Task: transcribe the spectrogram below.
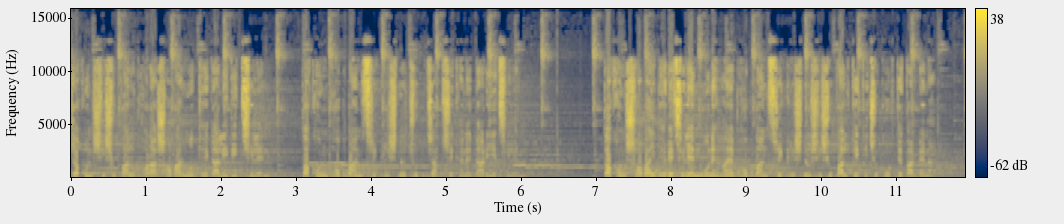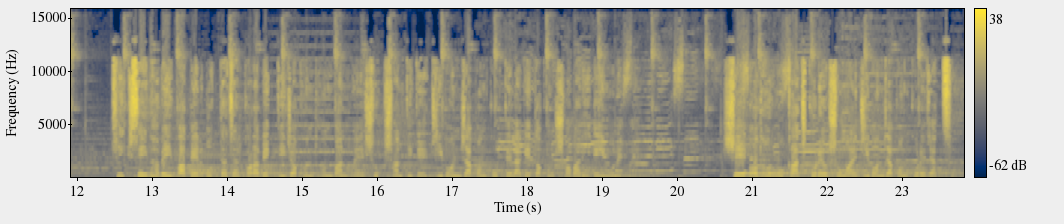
যখন শিশুপাল ভরা সবার মধ্যে গালি দিচ্ছিলেন, তখন ভগবান শ্রীকৃষ্ণ চুপচাপ সেখানে দাঁড়িয়েছিলেন। তখন সবাই ভেবেছিলেন মনে হয় ভগবান শ্রীকৃষ্ণ শিশুপালকে কিছু করতে পারবে না। ঠিক সেইভাবেই পাপের অত্যাচার করা ব্যক্তি যখন ধনবান হয়ে সুখ শান্তিতে জীবন যাপন করতে লাগে, তখন সবারই এই মনে হয়। সে অধর্ম কাজ করেও সময় জীবনযাপন করে যাচ্ছে।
